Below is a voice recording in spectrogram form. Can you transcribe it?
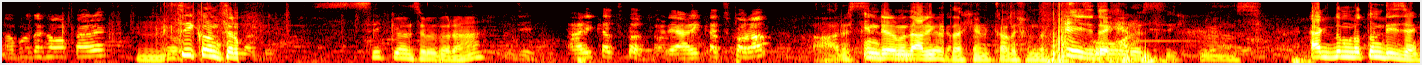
তারপর দেখাবো আপনার। সিকোয়েন্সের মধ্যে। সিকোয়েন্সের ভিতরে হ্যাঁ? জি আরি কাজ করা সরি আরি কাজ করা। আরে ইন্ডিয়ার মধ্যে আরেক- দেখেন কালেকশন দেখেন। এই যে দেখেন। সিকোয়েন্স একদম নতুন ডিজাইন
